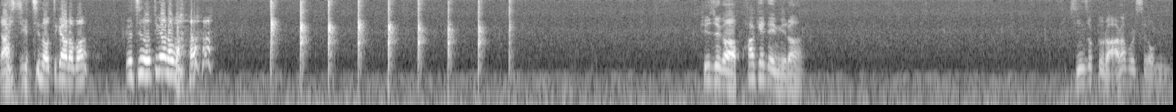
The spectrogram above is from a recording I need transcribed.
야, 씨, 이거 진 어떻게 알아봐? 이거 진 어떻게 알아봐? 퓨즈가 파괴됨이라 진 속도를 알아볼 수가 없는데.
